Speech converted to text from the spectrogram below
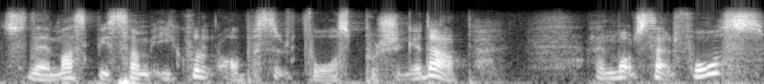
So there must be some equal and opposite force pushing it up. And what's that force?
